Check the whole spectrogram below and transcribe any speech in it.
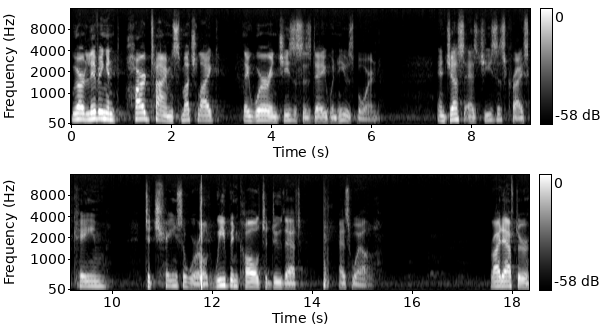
We are living in hard times, much like they were in Jesus' day when he was born. And just as Jesus Christ came to change the world, we've been called to do that as well. Right after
